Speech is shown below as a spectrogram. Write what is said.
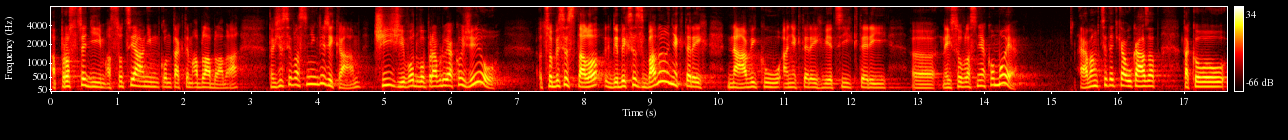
a prostředím a sociálním kontaktem a bla, bla, bla. Takže si vlastně někdy říkám, čí život opravdu jako žiju. Co by se stalo, kdybych se zbavil některých návyků a některých věcí, které uh, nejsou vlastně jako moje. A já vám chci teďka ukázat takovou uh,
